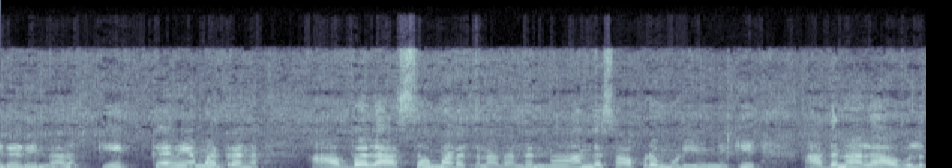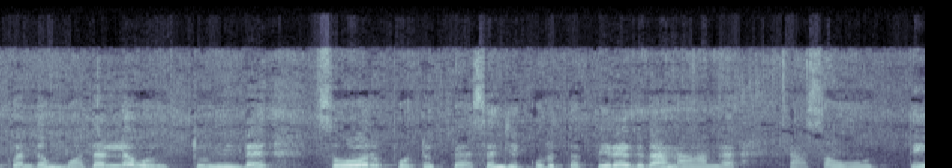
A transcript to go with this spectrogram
இருடினாலும் கேட்கவே மாட்டாங்க அவளை அசம் மடக்கினாதாங்க நாங்க சாப்பிட முடியும் இன்னைக்கு. அதனால அவளுக்கு வந்து முதல்ல ஒரு துண்டு சோறு போட்டு பிசைஞ்சு கொடுத்த பிறகுதான் நாங்க ரசம் ஊற்றி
